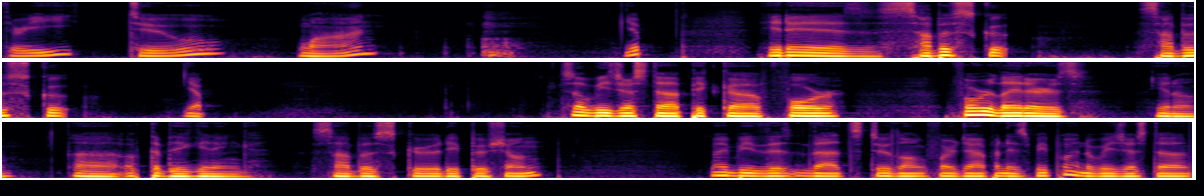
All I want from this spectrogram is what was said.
three two one it is sabusku sabusku yep so we just uh, pick uh, four four letters you know uh, at the beginning. Subscription. Maybe this, that's too long for Japanese people, and we just uh,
